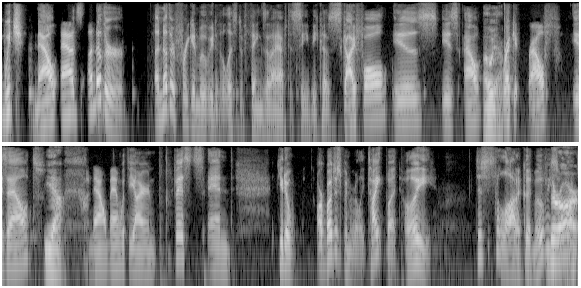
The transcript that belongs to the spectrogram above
which now adds another another freaking movie to the list of things that I have to see because Skyfall is is out oh yeah Wreck It Ralph is out yeah now Man with the Iron Fists and you know our budget's been really tight but oi there's just a lot of good movies there so are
